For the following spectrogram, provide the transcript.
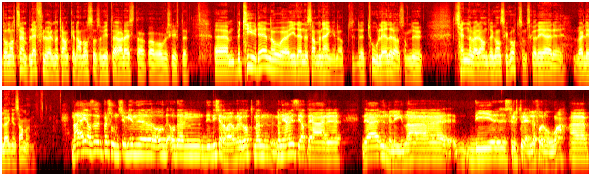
Donald Trump lefler vel med tanken, han også, så vidt jeg har lest av, av overskrifter. Eh, betyr det noe i denne sammenhengen, at det er to ledere som nå kjenner hverandre ganske godt, som skal regjere veldig lenge sammen? Nei, altså personkjemien og, og den, de, de, kjenner hverandre godt, men, men, jeg vil si at det er, det er underliggende de strukturelle forholdene.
